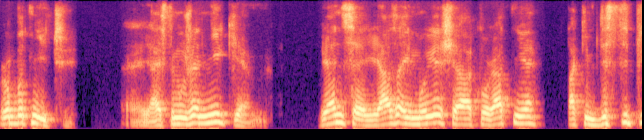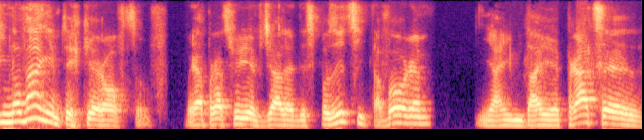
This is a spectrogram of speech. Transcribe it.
robotniczy. Ja jestem urzędnikiem. Więcej, ja zajmuję się akuratnie takim dyscyplinowaniem tych kierowców, bo ja pracuję w dziale dyspozycji, taborem, ja im daję pracę,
